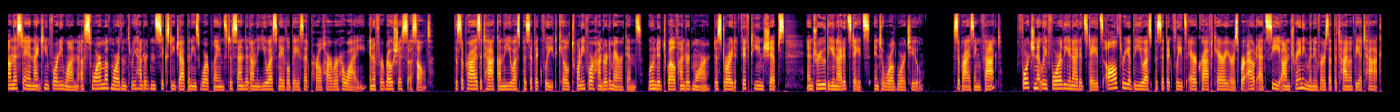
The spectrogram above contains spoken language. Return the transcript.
On this day in 1941, a swarm of more than 360 Japanese warplanes descended on the U.S. naval base at Pearl Harbor, Hawaii, in a ferocious assault. The surprise attack on the U.S. Pacific Fleet killed 2,400 Americans, wounded 1,200 more, destroyed 15 ships, and drew the United States into World War II. Surprising fact Fortunately for the United States, all three of the U.S. Pacific Fleet's aircraft carriers were out at sea on training maneuvers at the time of the attack.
